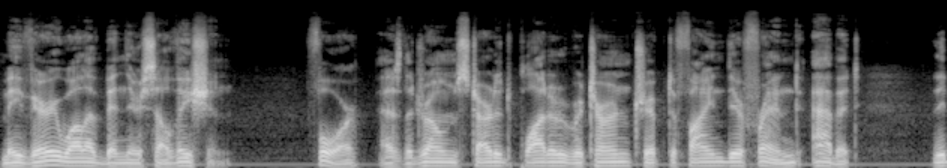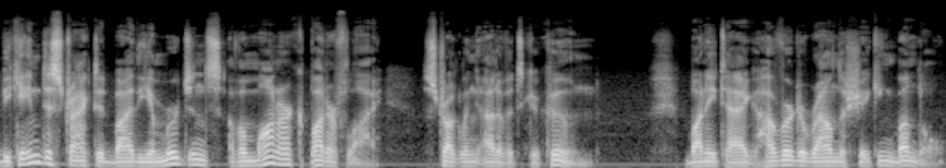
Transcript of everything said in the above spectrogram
may very well have been their salvation. For, as the drones started to plot a return trip to find their friend Abbott, they became distracted by the emergence of a monarch butterfly struggling out of its cocoon. Bunny Tag hovered around the shaking bundle,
